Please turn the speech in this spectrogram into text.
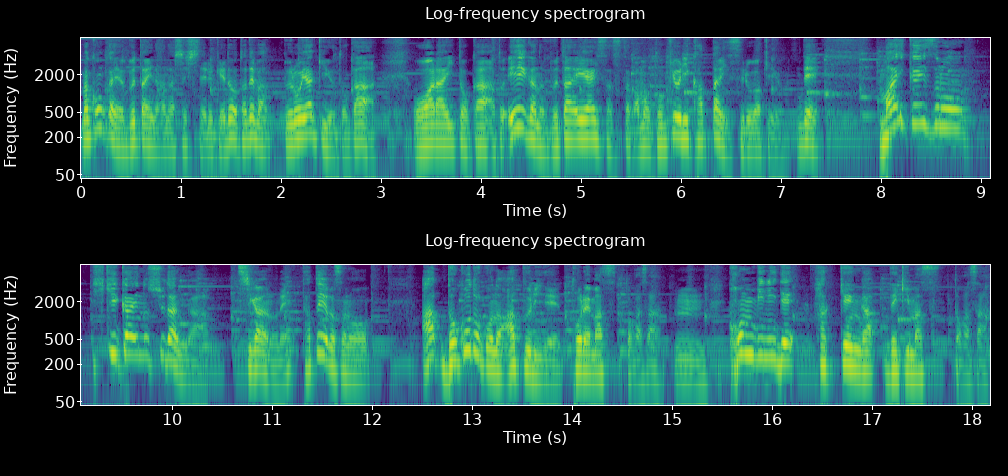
まあ、今回は舞台の話してるけど、例えば、プロ野球とか、お笑いとか、あと映画の舞台挨拶とかも時折買ったりするわけよ。で、毎回その、引き換えの手段が違うのね。例えばその、あ、どこどこのアプリで撮れますとかさ、うん。コンビニで発見ができますとかさ、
